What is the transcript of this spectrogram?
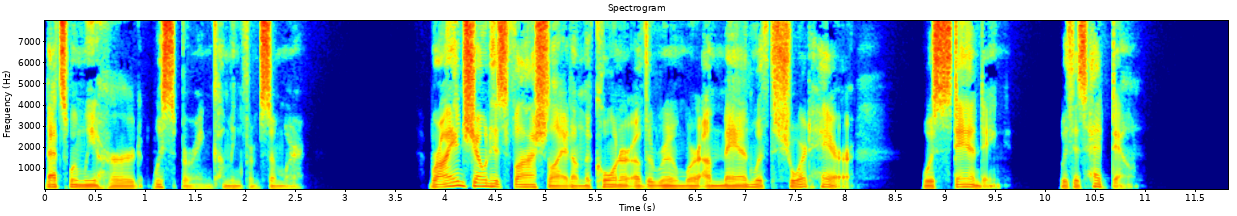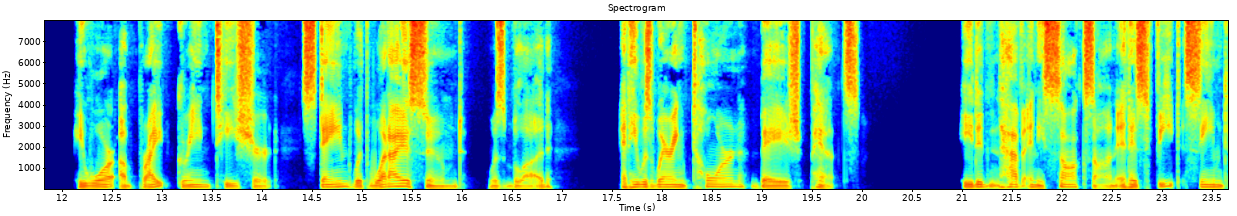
That's when we heard whispering coming from somewhere. Brian shone his flashlight on the corner of the room where a man with short hair was standing with his head down. He wore a bright green t shirt stained with what I assumed was blood, and he was wearing torn beige pants. He didn't have any socks on, and his feet seemed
